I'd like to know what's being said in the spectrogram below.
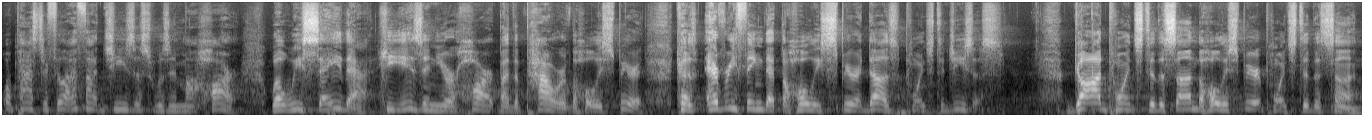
Well pastor phil i thought jesus was in my heart. Well we say that. He is in your heart by the power of the holy spirit because everything that the Holy Spirit does points to Jesus. God points to the Son, the Holy Spirit points to the Son.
